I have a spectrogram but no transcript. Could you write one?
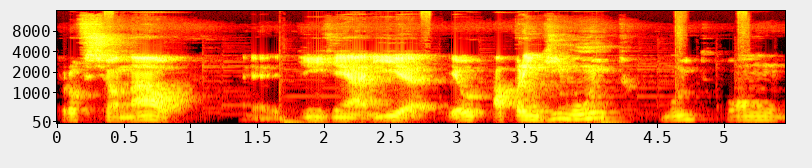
profissional é, de engenharia, eu aprendi muito, muito com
